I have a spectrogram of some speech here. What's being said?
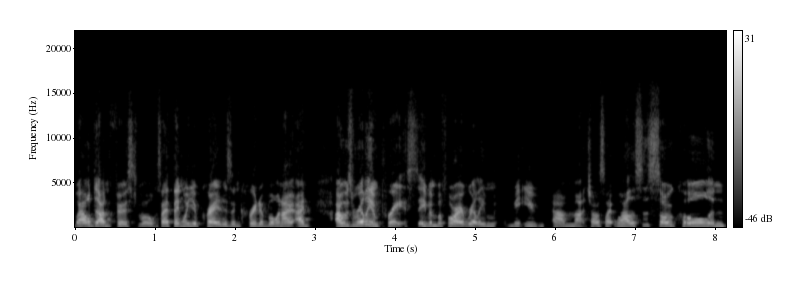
well done, first of all, because I think what you've created is incredible, and I, I, I was really impressed even before I really met you um, much. I was like, wow, this is so cool, and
